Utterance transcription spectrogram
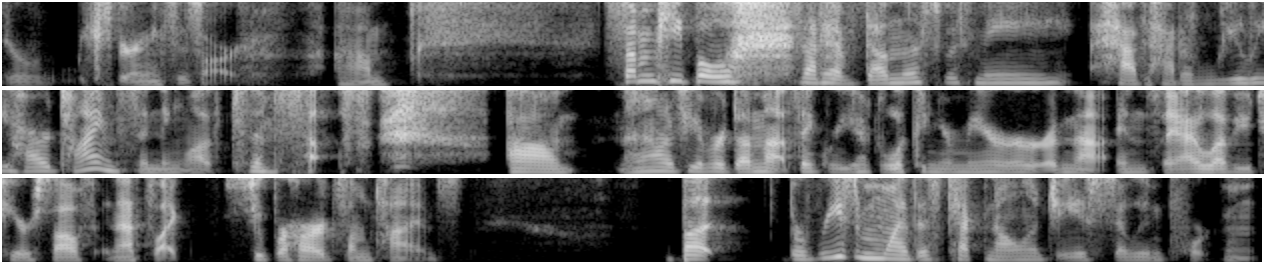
your experiences are. Um, some people that have done this with me have had a really hard time sending love to themselves. Um, I don't know if you've ever done that thing where you have to look in your mirror and that and say "I love you" to yourself, and that's like super hard sometimes. But the reason why this technology is so important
